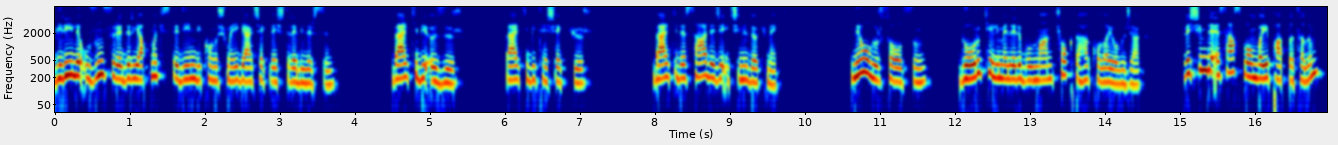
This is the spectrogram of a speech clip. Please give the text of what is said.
biriyle uzun süredir yapmak istediğin bir konuşmayı gerçekleştirebilirsin. Belki bir özür, belki bir teşekkür, belki de sadece içini dökmek. Ne olursa olsun, doğru kelimeleri bulman çok daha kolay olacak. Ve şimdi esas bombayı patlatalım.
